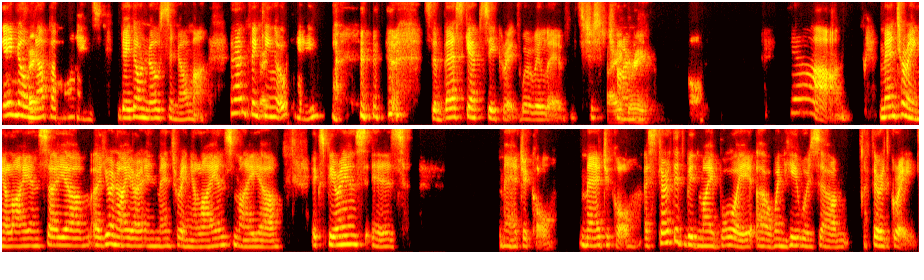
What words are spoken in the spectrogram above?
They know right. Napa wines. They don't know Sonoma. And I'm thinking, okay, it's the best kept secret where we live. It's just charming. I agree. Yeah. Mentoring Alliance. I, um, uh, you and I are in Mentoring Alliance. My uh, experience is magical magical. I started with my boy uh, when he was um, third grade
